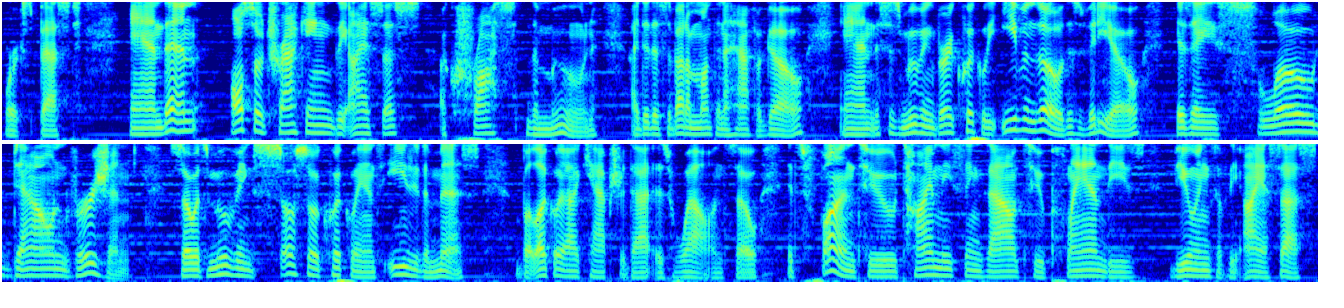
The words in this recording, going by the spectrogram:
works best. And then also tracking the ISS across the moon. I did this about a month and a half ago, and this is moving very quickly, even though this video is a slowed down version. So it's moving so, so quickly and it's easy to miss. But luckily, I captured that as well. And so it's fun to time these things out, to plan these viewings of the ISS.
